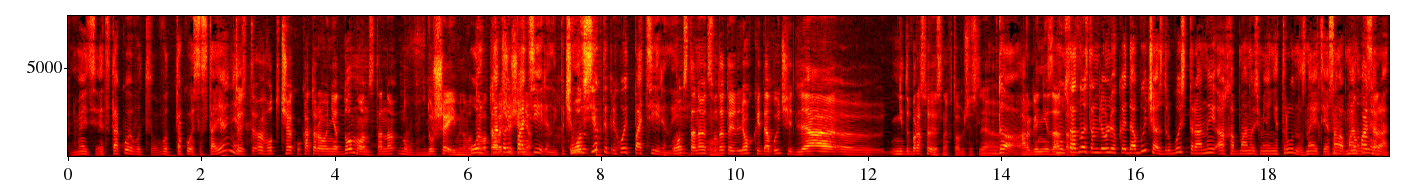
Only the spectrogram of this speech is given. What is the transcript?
Понимаете? Это такое вот, вот такое состояние. То есть э, вот человек, у которого нет дома, он становится, ну, в душе именно вот, он, вот это который ощущение. потерянный. Почему Он- в секты приходит потерянный? Он становится вот этой легкой добычей для э, недобросовестных, в том числе, Да. организаторов. Ну, с одной стороны, легкая добыча, а с другой стороны, ах, обмануть меня нетрудно, знаете, я сам Ну, обманываться понятно. рад.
